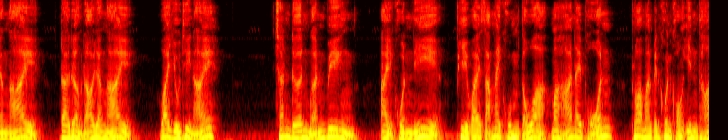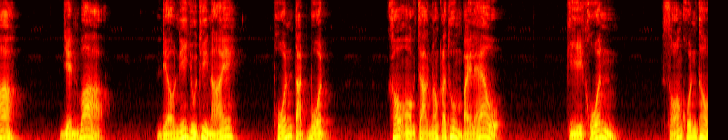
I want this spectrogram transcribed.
ยังไง ได้เรื่องราวยังไง ว่าอยู่ที่ไหน ฉันเดินเหมือนวิ่ง ไอ้คนนี้พี่ไว้สั่งให้คุมตัวมาหานายผล เพราะมันเป็นคนของอินทา เย็นว่า เดี๋ยวนี้อยู่ที่ไหน ผลตัดบท เขาออกจากหนองกระทุ่มไปแล้ว กี่คน สองคนเท่า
